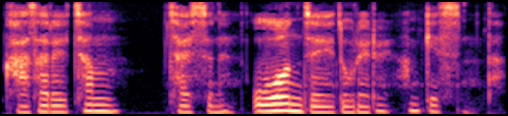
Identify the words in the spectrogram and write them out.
가사를 참 잘 쓰는 우원재의 노래를 함께 했습니다.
